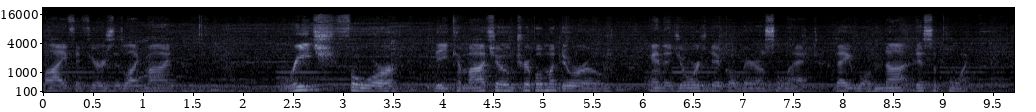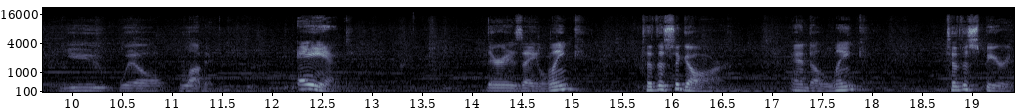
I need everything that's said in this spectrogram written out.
life if yours is like mine, reach for the Camacho Triple Maduro and the George Dickel Barrel Select. They will not disappoint. You will love it. And there is a link to the cigar and a link to the spirit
